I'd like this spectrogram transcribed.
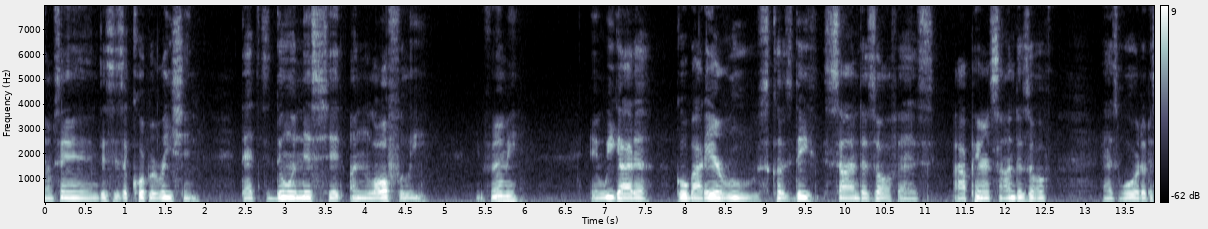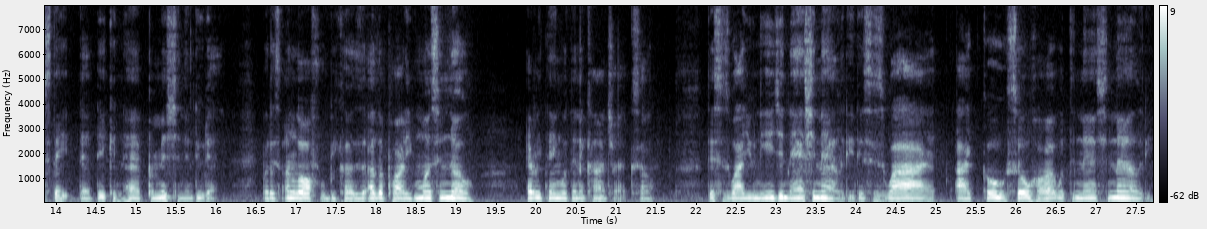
what I'm saying? This is a corporation that's doing this shit unlawfully. You feel me? And we gotta go by their rules because they signed us off as, our parents signed us off as ward of the state that they can have permission to do that. But it's unlawful because the other party must know everything within the contract. So this is why you need your nationality. This is why I go so hard with the nationality.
